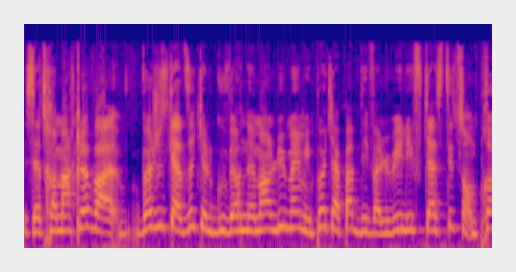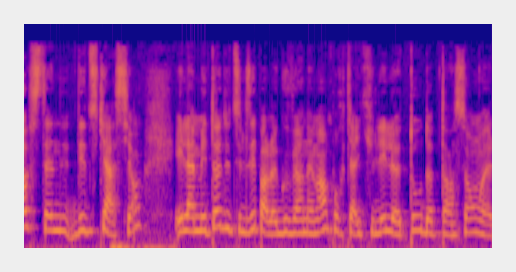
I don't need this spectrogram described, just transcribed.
Cette remarque-là va, va jusqu'à dire que le gouvernement lui-même n'est pas capable d'évaluer l'efficacité de son propre système d'éducation et la méthode utilisée par le gouvernement pour calculer le taux d'obtention euh,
